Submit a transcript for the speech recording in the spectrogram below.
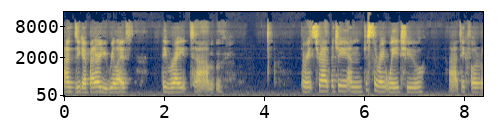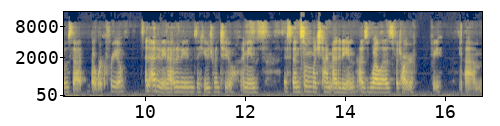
as you get better, you realize the right um, the right strategy and just the right way to uh, take photos that that work for you. And editing, editing is a huge one too. I mean, I spend so much time editing as well as photography. Um,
